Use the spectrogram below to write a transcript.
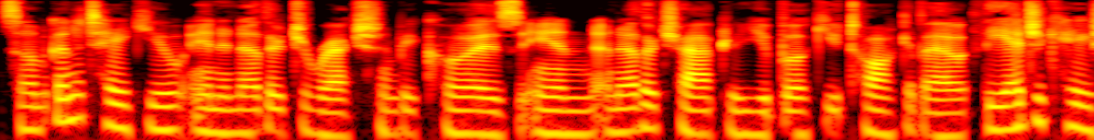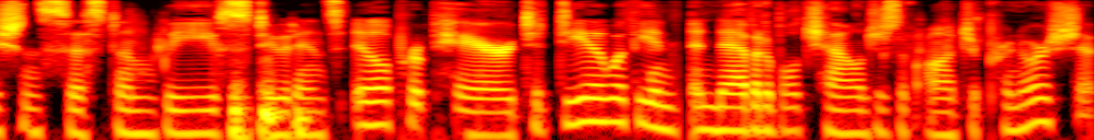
So I'm going to take you in another direction because in another chapter of your book, you talk about the education system leaves mm-hmm. students ill prepared to deal with the in- inevitable challenges of entrepreneurship.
